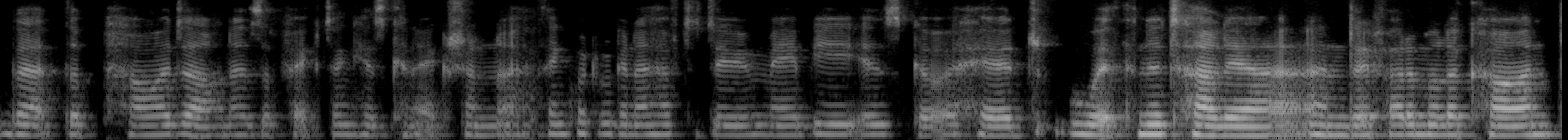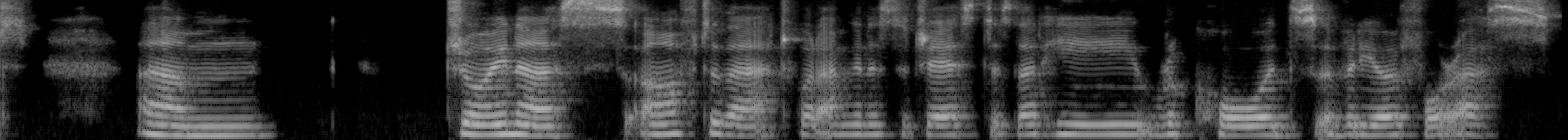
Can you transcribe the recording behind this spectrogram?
that the power down is affecting his connection. I think what we're going to have to do maybe is go ahead with Natalya, and if Ademola can't um, join us after that, what I'm going to suggest is that he records a video for us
